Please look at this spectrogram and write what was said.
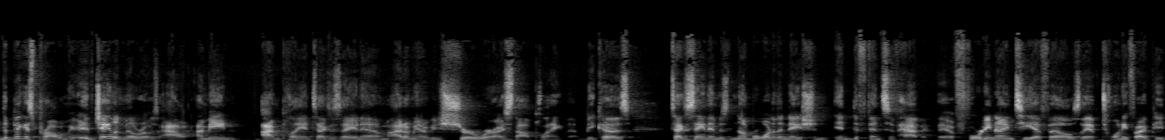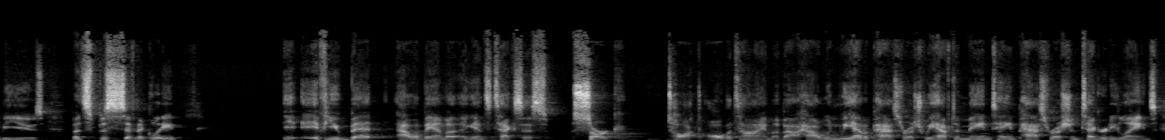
the biggest problem here, if Jalen is out, I mean, I'm playing Texas A&M. I don't even be sure where I stop playing them because Texas A&M is number one in the nation in defensive havoc. They have 49 TFLs, they have 25 PBUs, but specifically if you bet Alabama against Texas, Sark talked all the time about how when we have a pass rush, we have to maintain pass rush integrity lanes.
